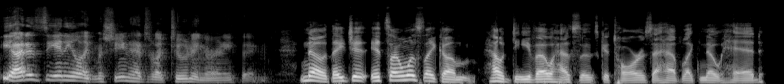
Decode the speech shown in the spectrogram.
Yeah, I didn't see any like machine heads for like tuning or anything. No, they just, it's almost like, um, how Devo has those guitars that have like no head.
